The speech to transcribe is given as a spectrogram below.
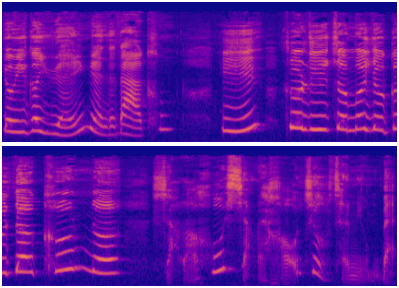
有一个圆圆的大坑。咦，这里怎么有个大坑呢？小老虎想了好久，才明白，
